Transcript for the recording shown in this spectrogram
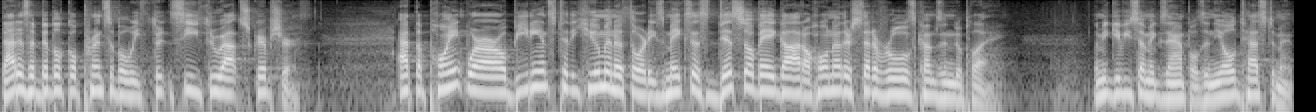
That is a biblical principle we th- see throughout Scripture. At the point where our obedience to the human authorities makes us disobey God, a whole other set of rules comes into play. Let me give you some examples. In the Old Testament,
